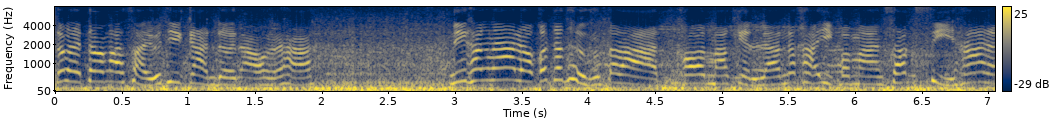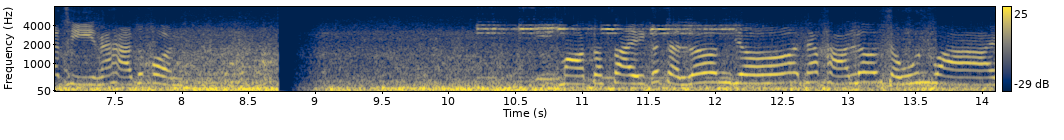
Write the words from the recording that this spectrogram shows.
ก็เลยต้องอาศัยวิธีการเดินเอานะคะ นี่ข้างหน้าเราก็จะถึงตลาดคอนมาร์เก็ตแล้วนะคะ อีกประมาณสัก 4-5 นาทีนะคะ ทุกคนมอเตอร์ไซค์ก็จะเริ่มเยอะนะคะ เริ่มจะวุ่นวาย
